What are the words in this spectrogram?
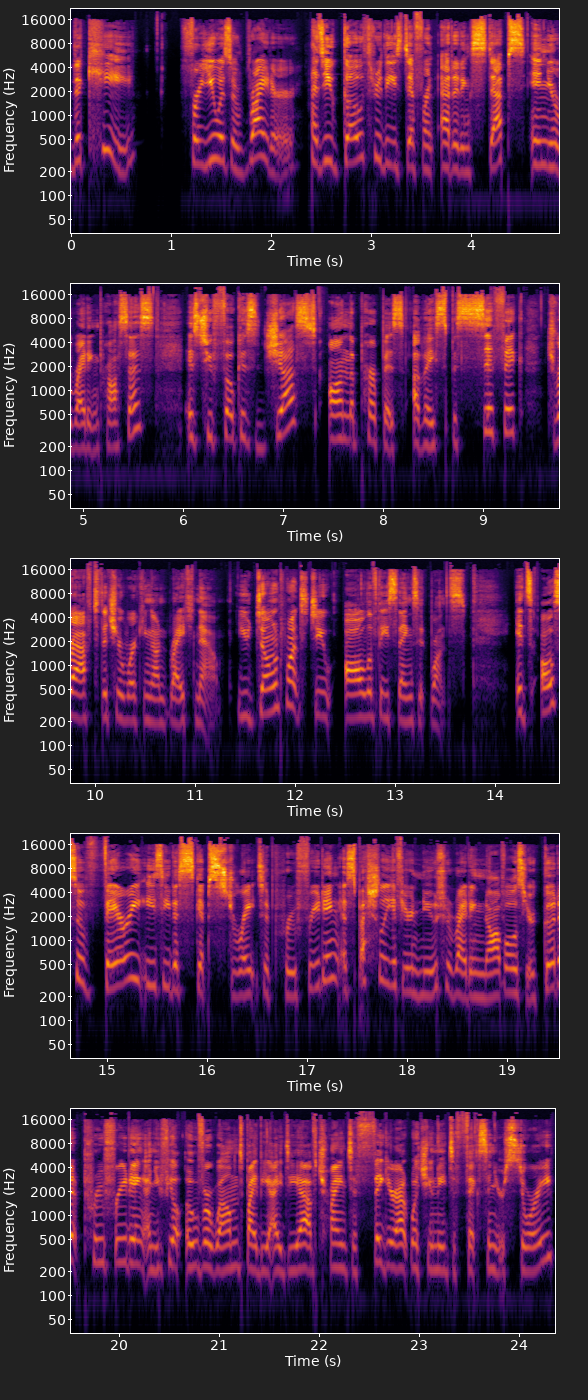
The key for you as a writer, as you go through these different editing steps in your writing process, is to focus just on the purpose of a specific draft that you're working on right now. You don't want to do all of these things at once. It's also very easy to skip straight to proofreading, especially if you're new to writing novels, you're good at proofreading, and you feel overwhelmed by the idea of trying to figure out what you need to fix in your story.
